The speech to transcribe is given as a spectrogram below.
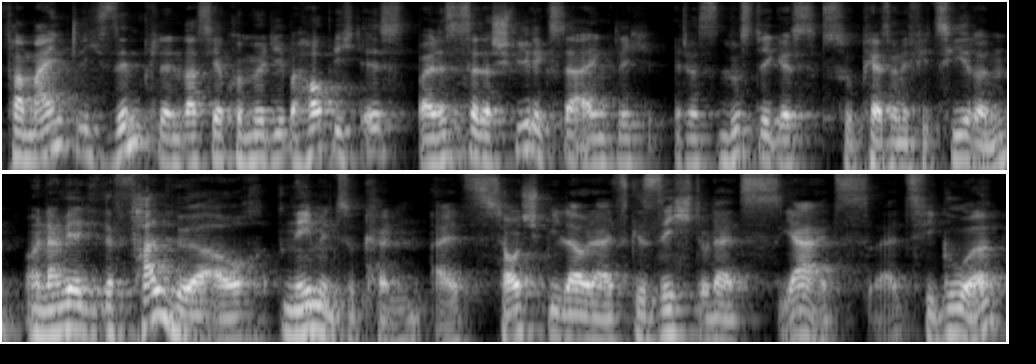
vermeintlich Simplen, was ja Komödie überhaupt nicht ist. Weil das ist ja das Schwierigste eigentlich, etwas Lustiges zu personifizieren. Und dann wieder diese Fallhöhe auch nehmen zu können. Als Schauspieler oder als Gesicht oder als, ja, als, als Figur.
